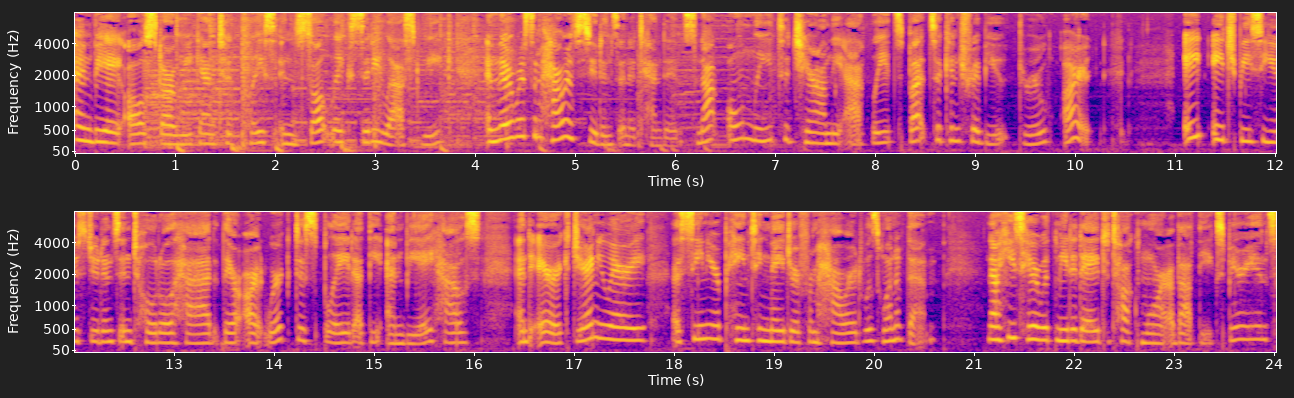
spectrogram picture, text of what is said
NBA All Star Weekend took place in Salt Lake City last week, and there were some Howard students in attendance, not only to cheer on the athletes, but to contribute through art. Eight HBCU students in total had their artwork displayed at the NBA House, and Eric January, a senior painting major from Howard, was one of them. Now, he's here with me today to talk more about the experience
